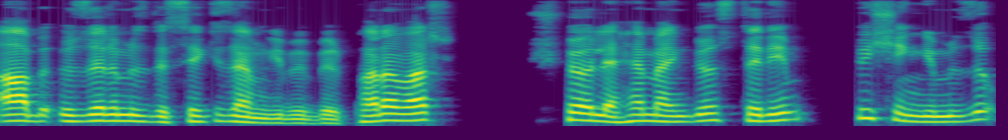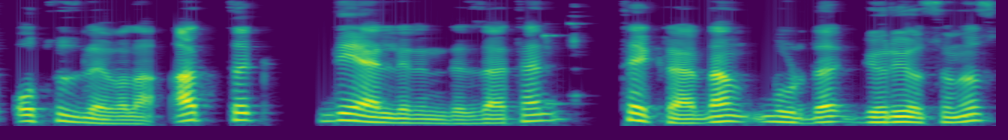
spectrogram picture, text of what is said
Abi üzerimizde 8M gibi bir para var. Şöyle hemen göstereyim. Phishing'imizi 30 level'a attık. Diğerlerini de zaten tekrardan burada görüyorsunuz.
